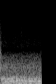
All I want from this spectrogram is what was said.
you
